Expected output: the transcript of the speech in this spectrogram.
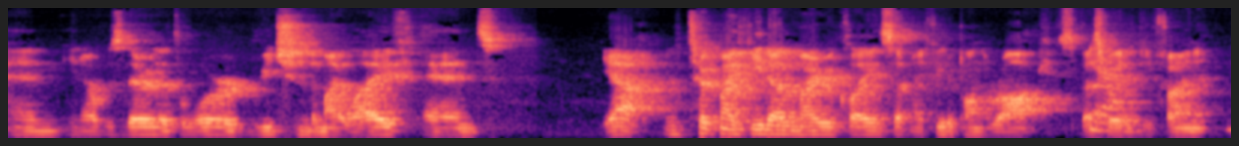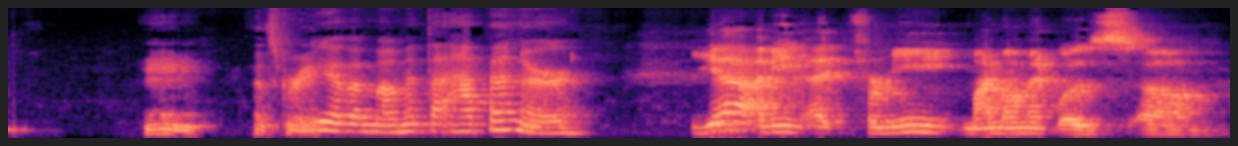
and you know it was there that the Lord reached into my life, and yeah, took my feet out of the miry clay and set my feet upon the rock. It's the best yeah. way to define it. Mm, that's great. Do you have a moment that happened, or yeah, I mean, I, for me, my moment was, um,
